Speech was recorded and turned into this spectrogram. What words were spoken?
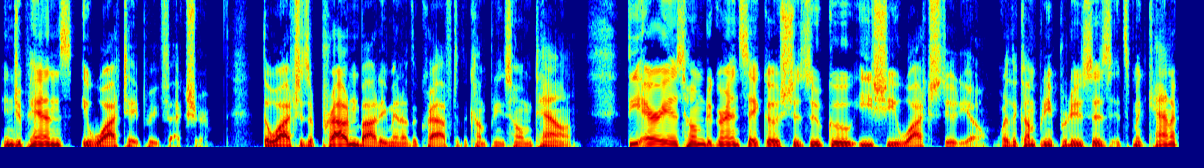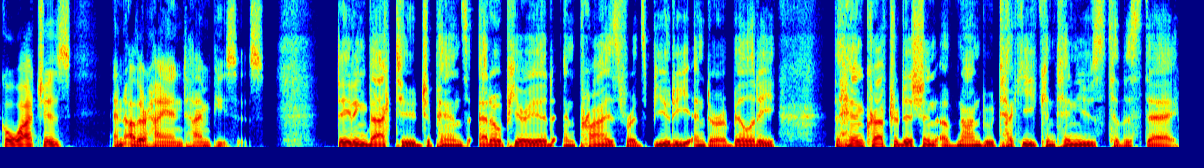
in Japan's Iwate prefecture. The watch is a proud embodiment of the craft of the company's hometown. The area is home to Grand Seiko Shizukuishi Watch Studio, where the company produces its mechanical watches and other high end timepieces. Dating back to Japan's Edo period and prized for its beauty and durability, the handcraft tradition of Nanbu Tekki continues to this day.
